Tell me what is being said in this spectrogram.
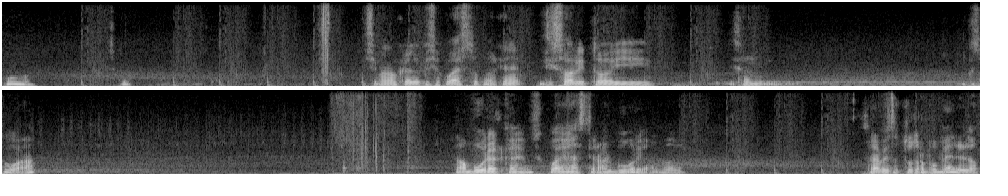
Uh. Sì, ma non credo che sia questo perché di solito i... i Questo qua? No, Burial Caves, qua è Asteral Burial, vabbè. Sarebbe stato troppo bello.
